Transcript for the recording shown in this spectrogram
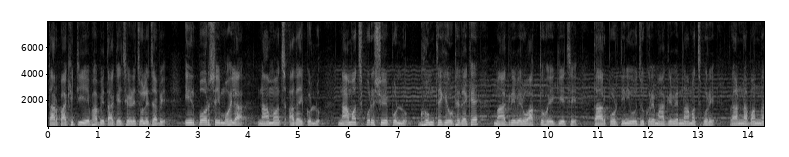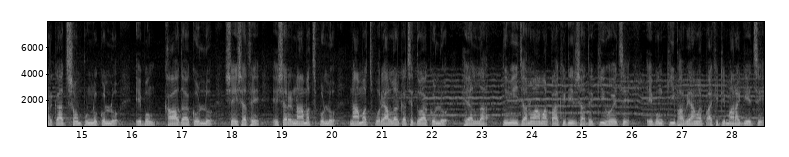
তার পাখিটি এভাবে তাকে ছেড়ে চলে যাবে। এরপর সেই মহিলা নামাজ আদায় করল। নামাজ পড়ে শুয়ে পড়ল। ঘুম থেকে উঠে দেখে মাগরেবের ওয়াক্ত হয়ে গিয়েছে। তারপর তিনি উজু করে মাগরেবের নামাজ পড়ে রান্না বান্নার কাজ সম্পূর্ণ করল এবং খাওয়া দাওয়া করল। সেই সাথে এশারের নামাজ পড়ল। নামাজ পড়ে আল্লাহর কাছে দোয়া করল, হে আল্লাহ, তুমি জানো আমার পাখিটির সাথে কি হয়েছে এবং কীভাবে আমার পাখিটি মারা গিয়েছে।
